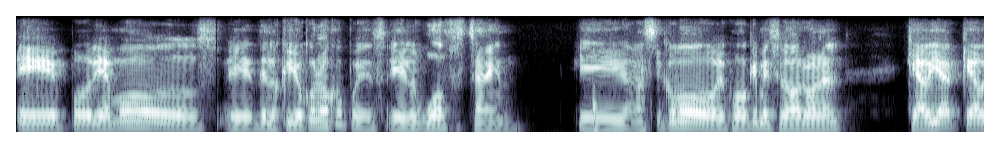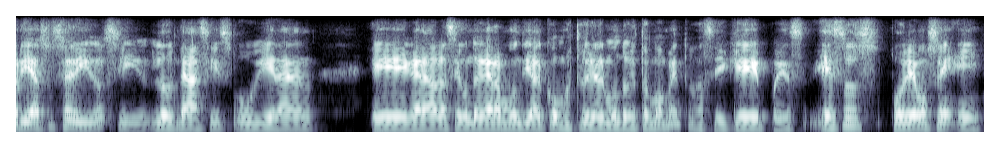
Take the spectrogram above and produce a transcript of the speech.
eh, podríamos, eh, de los que yo conozco, pues el Wolfenstein, que así como el juego que mencionó Ronald, ¿qué, había, qué habría sucedido si los nazis hubieran eh, ganado la Segunda Guerra Mundial, cómo estuviera el mundo en estos momentos? Así que, pues, esos podríamos eh, eh,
